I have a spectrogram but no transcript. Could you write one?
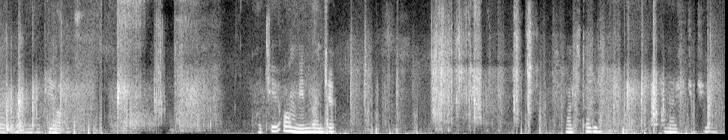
Babam vardı ya. Okey almayayım bence. Vakit alayım. Enerji içeceği.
